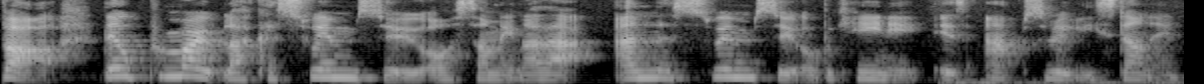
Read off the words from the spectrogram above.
But they'll promote like a swimsuit or something like that, and the swimsuit or bikini is absolutely stunning.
